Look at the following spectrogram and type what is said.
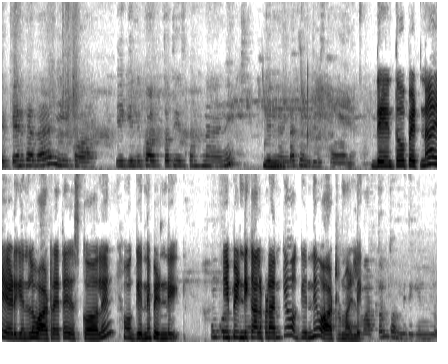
చెప్పాను కదా ఈ కొ- ఈ గిన్నె కొలతతో తీసుకుంటున్నానని. దేంతో పెట్టినా ఏడు గిన్నెలు వాటర్ అయితే వేసుకోవాలి. ఒక గిన్నె పిండి. ఈ పిండి కలపడానికి ఒక గిన్నె వాటర్ మళ్ళీ. మొత్తం తొమ్మిది గిన్నెలు.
